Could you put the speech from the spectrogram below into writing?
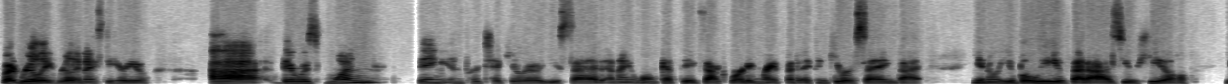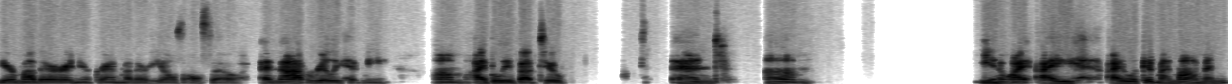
but really, really nice to hear you. Uh, there was one thing in particular you said, and I won't get the exact wording right, but I think you were saying that, you know, you believe that as you heal, your mother and your grandmother heals also. And that really hit me. Um, I believe that too and um you know i i i look at my mom and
